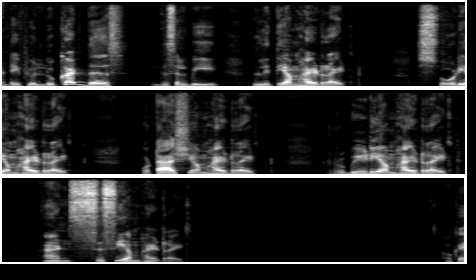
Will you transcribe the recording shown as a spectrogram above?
అంటే if you look at this this will be lithium hydride sodium hydride potassium hydride rubidium hydride and caesium hydride. Okay?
